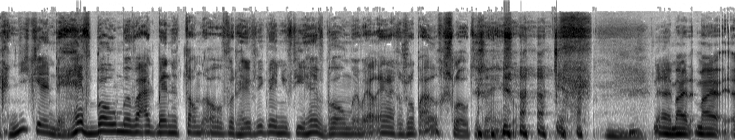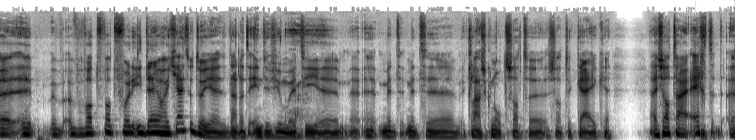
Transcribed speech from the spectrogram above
technieken en de hefbomen waar men het dan over heeft. Ik weet niet of die hefbomen wel ergens op aangesloten zijn. Nee, maar, maar eh, wat, wat voor idee had jij toen je naar dat interview met, die, eh, eh, met, met eh, Klaas Knot zat, zat te kijken? Hij zat daar echt eh,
